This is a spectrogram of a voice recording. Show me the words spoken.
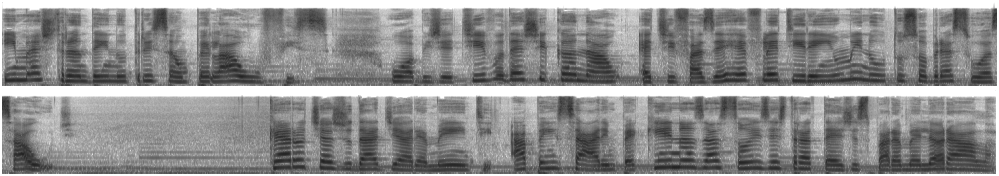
e mestranda em nutrição pela UFES. O objetivo deste canal é te fazer refletir em um minuto sobre a sua saúde. Quero te ajudar diariamente a pensar em pequenas ações e estratégias para melhorá-la.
